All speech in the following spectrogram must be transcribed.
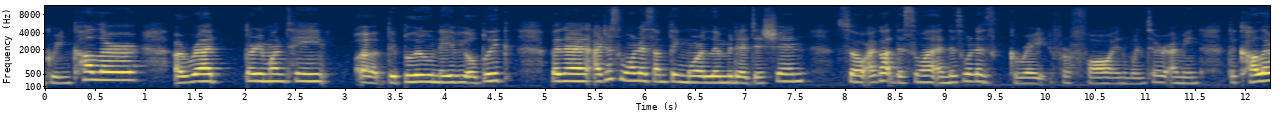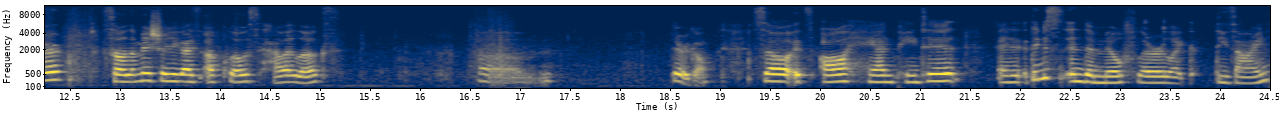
green color, a red 30 Montaigne, uh, the blue navy oblique but then I just wanted something more limited edition. So I got this one and this one is great for fall and winter. I mean the color. So let me show you guys up close how it looks. Um, there we go. So it's all hand painted and I think this is in the Mille like design.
